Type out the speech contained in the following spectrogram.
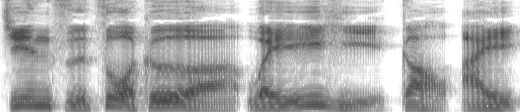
君子作歌，惟以告哀。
